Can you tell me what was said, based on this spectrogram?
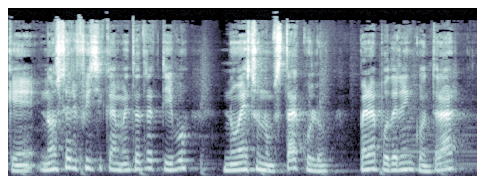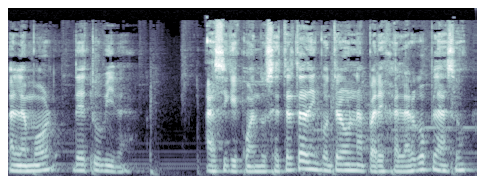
que no ser físicamente atractivo no es un obstáculo para poder encontrar al amor de tu vida. Así que cuando se trata de encontrar una pareja a largo plazo,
